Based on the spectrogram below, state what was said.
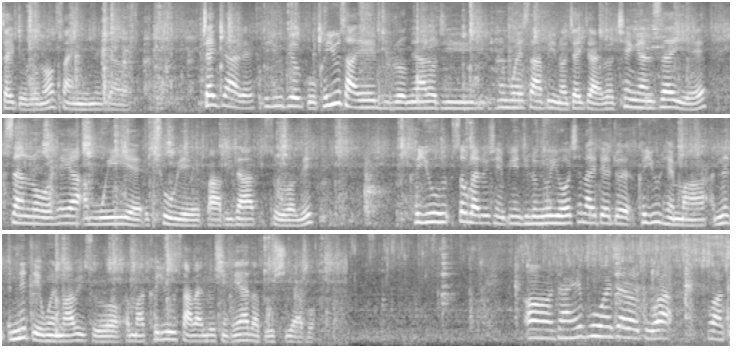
ကြိုက်တယ်ပေါ့နော်ဆိုင်ရင်းနဲ့ကြတော့ကြိုက်ကြတယ်ခယူးပြုတ်ကိုခယူးစားရဲ့လူတို့များတော့ဒီဟင်းမွေးစားပြီးတော့ကြိုက်ကြတယ်ဆိုချင်းကန်ဆက်ရယ်စံလော်ဟဲကအမွေးရယ်အချိုရယ်ပါပြီးသားဆိုတော့လေခယူးစုပ်လိုက်လို့ရှိရင်ပြီးရင်ဒီလိုမျိုးရောချက်လိုက်တဲ့အတွက်ခယူးထဲမှာအနစ်အနစ်တွေဝင်သွားပြီဆိုတော့အမခယူးစားလိုက်လို့ရှိရင်အရသာပိုရှိရပေါ့ အော်ဒါရဲ့ဘိုးကကြတော့သူကဟိုကက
